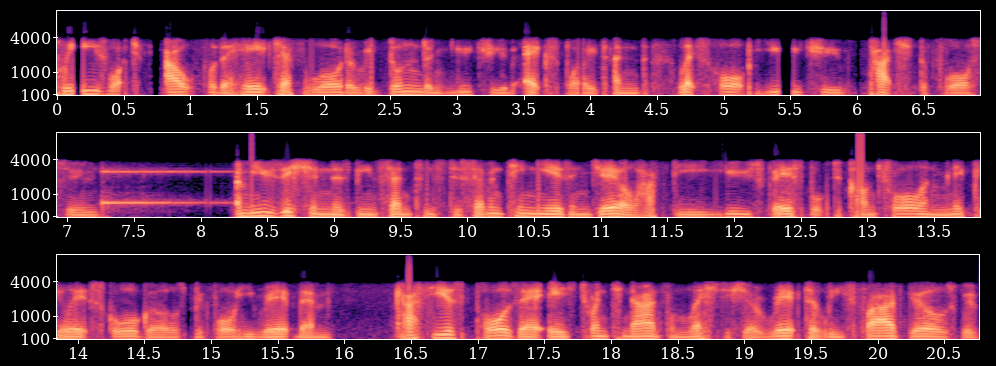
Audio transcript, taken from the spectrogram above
Please watch out for the HF loader redundant YouTube exploit and let's hope YouTube patch the flaw soon. A musician has been sentenced to 17 years in jail after he used Facebook to control and manipulate schoolgirls before he raped them. Cassius Posey, aged 29 from Leicestershire, raped at least five girls with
